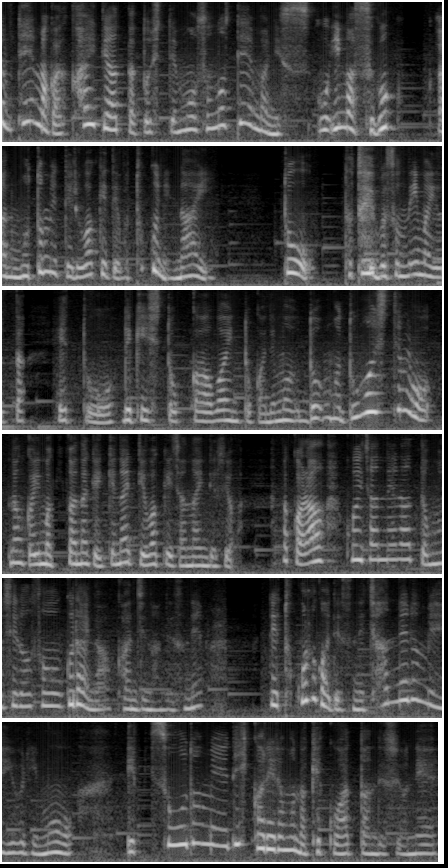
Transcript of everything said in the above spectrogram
えばテーマが書いてあったとしてもそのテーマにを今すごくあの求めてるわけでは特にないと例えばその今言ったえっと、歴史とかワインとかでもど,、まあ、どうしてもなんか今聞かなきゃいけないっていうわけじゃないんですよ。だからこういうチャンネルあって面白そうぐらいな感じなんですねでところがですねチャンネル名よりもエピソード名で惹かれるものは結構あったんですよね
